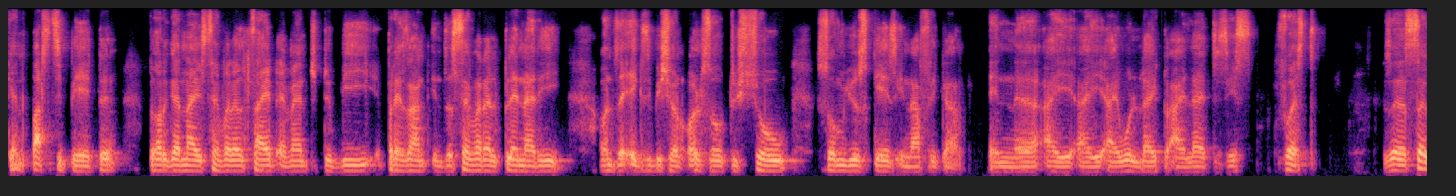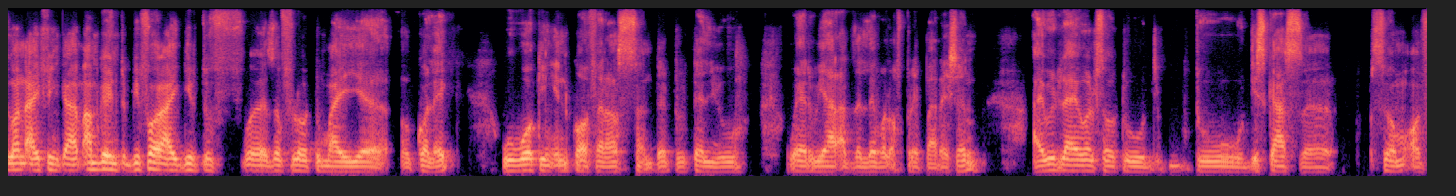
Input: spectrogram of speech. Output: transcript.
can participate to organize several side events to be present in the several plenary on the exhibition also to show some use case in Africa. And uh, I, I, I would like to highlight this first. The second, I think I'm, I'm going to, before I give to, uh, the floor to my uh, colleague, who working in conference center to tell you where we are at the level of preparation. I would like also to, to discuss uh, some of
